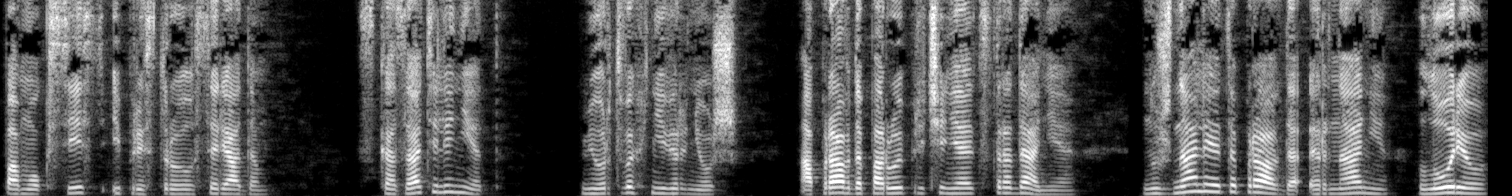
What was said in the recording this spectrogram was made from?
помог сесть и пристроился рядом. Сказать или нет? Мертвых не вернешь. А правда порой причиняет страдания. Нужна ли эта правда Эрнани, Лорио,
